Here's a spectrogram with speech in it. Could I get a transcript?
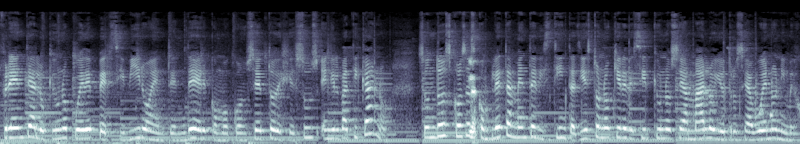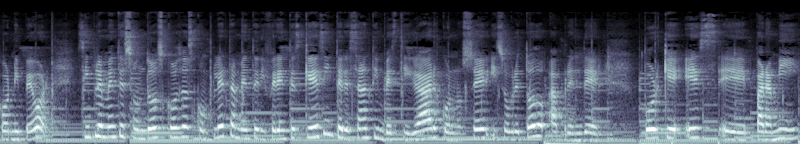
frente a lo que uno puede percibir o entender como concepto de Jesús en el Vaticano. Son dos cosas completamente distintas y esto no quiere decir que uno sea malo y otro sea bueno, ni mejor ni peor. Simplemente son dos cosas completamente diferentes que es interesante investigar, conocer y sobre todo aprender porque es eh, para mí,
